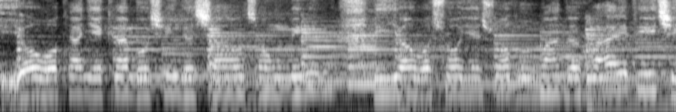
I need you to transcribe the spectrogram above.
你有我看也看不清的小聪明，你有我说也说不完的坏脾气，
